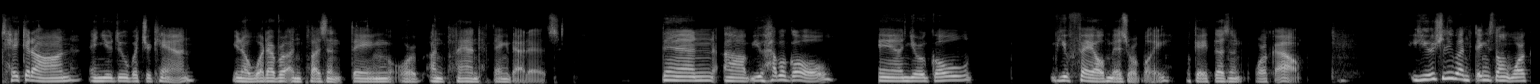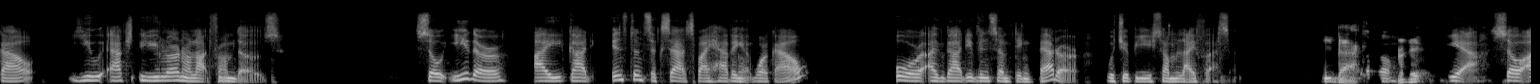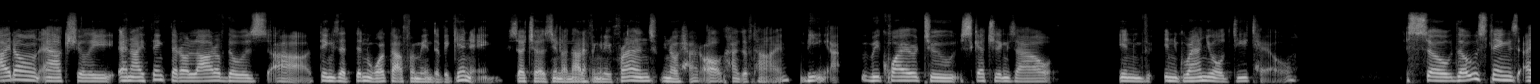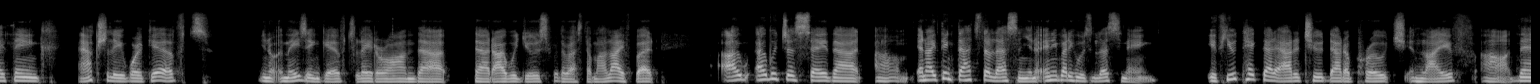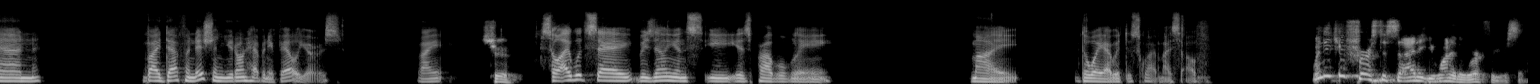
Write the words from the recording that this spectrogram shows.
take it on and you do what you can, you know, whatever unpleasant thing or unplanned thing that is. Then um, you have a goal and your goal you fail miserably. Okay, it doesn't work out. Usually, when things don't work out, you actually you learn a lot from those. So either I got instant success by having it work out, or I've got even something better, which would be some life lesson. Feedback, so, right? Yeah. So I don't actually, and I think that a lot of those uh, things that didn't work out for me in the beginning, such as you know not having any friends, you know, had all kinds of time, being uh, required to sketch things out in in granular detail. So those things, I think, actually were gifts, you know, amazing gifts later on that that I would use for the rest of my life. But I, I would just say that, um, and I think that's the lesson. You know, anybody who's listening, if you take that attitude, that approach in life, uh, then by definition, you don't have any failures, right? Sure. So I would say resiliency is probably my the way I would describe myself. When did you first decide that you wanted to work for yourself?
